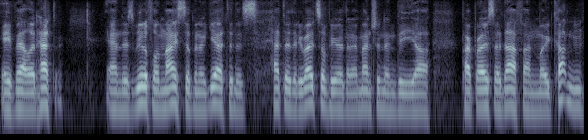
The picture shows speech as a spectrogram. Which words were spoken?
a valid heter. And there's beautiful ma'aseh again to this heter that he writes over here that I mentioned in the uh, Parparos HaDaf on Moed Katan,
